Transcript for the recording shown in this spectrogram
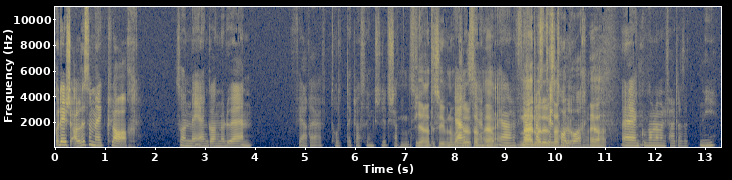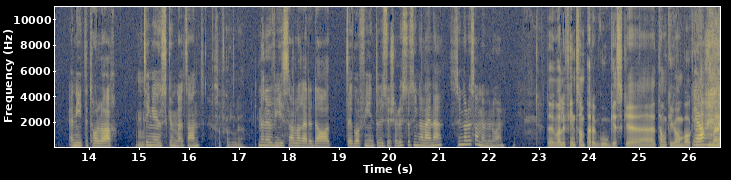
For det er ikke alle som er klar sånn med en gang når du er en fjerde, tolvte klassing, Fjerde til syvende, var ikke det du sa? Ja. fjerde klasse til tolv år. Ja. Eh, hvor gammel er man i fjerde klasse? Ni? Ja, ni til tolv år. Mm, Ting er jo skummelt, sant? selvfølgelig. Men det viser allerede da at det går fint. Og hvis du ikke har lyst til å synge alene, så synger du sammen med noen. Det er jo veldig fint sånn pedagogisk eh, tankegang bak det. Ja. Men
